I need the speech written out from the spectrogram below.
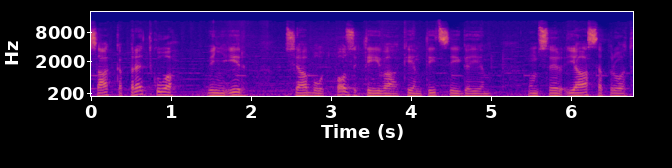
saka, pret ko viņi ir. Mums jābūt pozitīvākiem, ticīgajiem Mums ir jāsaprot,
